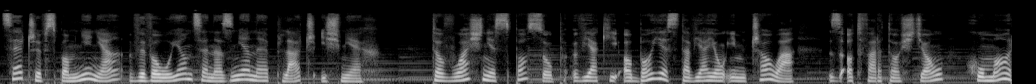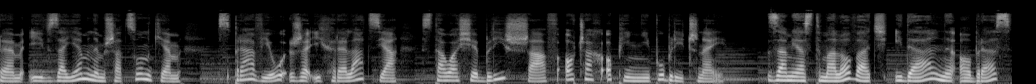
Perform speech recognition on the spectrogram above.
ce czy wspomnienia wywołujące na zmianę placz i śmiech. To właśnie sposób, w jaki oboje stawiają im czoła, z otwartością, humorem i wzajemnym szacunkiem, sprawił, że ich relacja stała się bliższa w oczach opinii publicznej. Zamiast malować idealny obraz,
